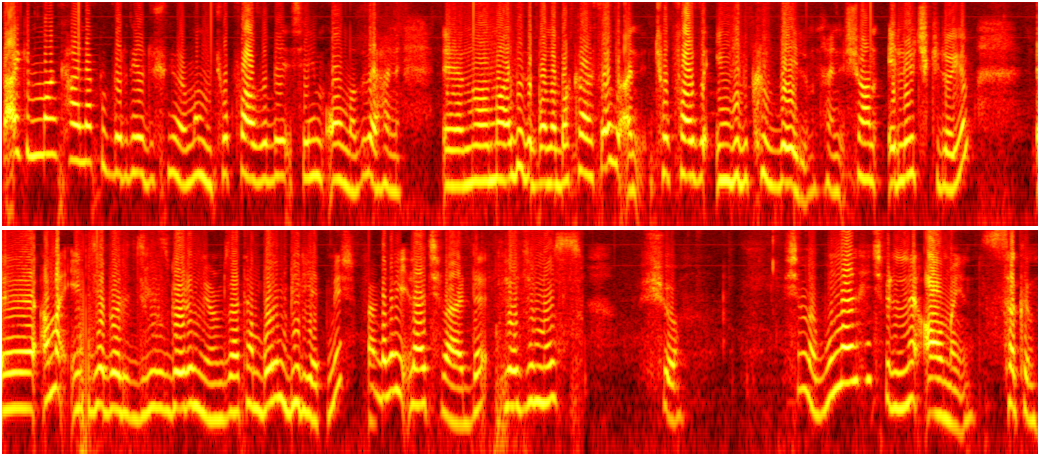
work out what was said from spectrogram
Belki bundan kaynaklıdır diye düşünüyorum ama çok fazla bir şeyim olmadı ve hani e, normalde de bana bakarsanız hani çok fazla ince bir kız değilim. Hani şu an 53 kiloyum. E, ama ince böyle cılız görünmüyorum. Zaten boyum 1.70. Bana bir ilaç verdi. İlacımız şu. Şimdi bunların hiçbirini almayın. Sakın.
